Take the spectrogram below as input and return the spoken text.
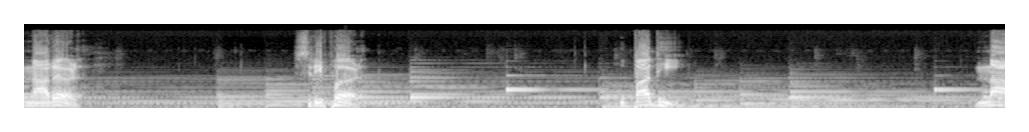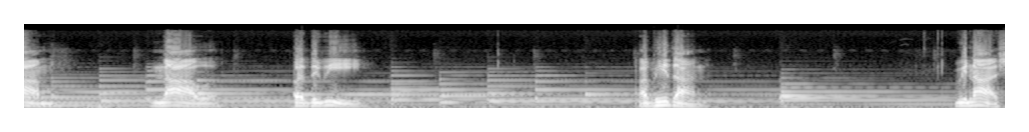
नारळ श्रीफळ. उपाधी. नाम नाव पदवी. अभिदान. विनाश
